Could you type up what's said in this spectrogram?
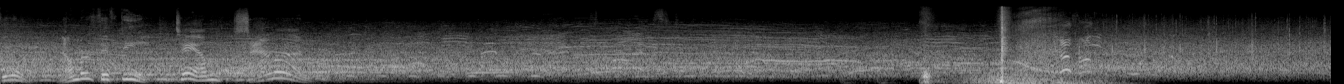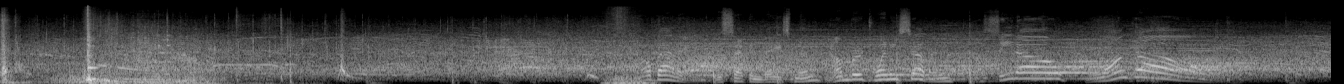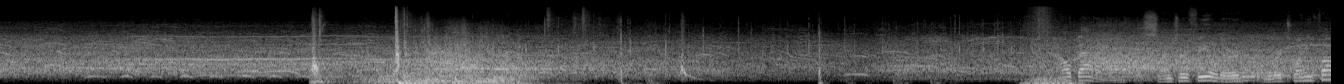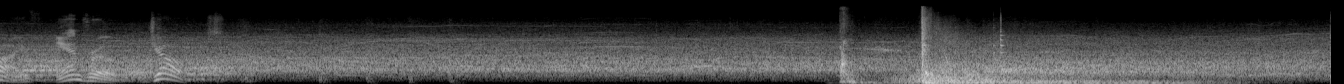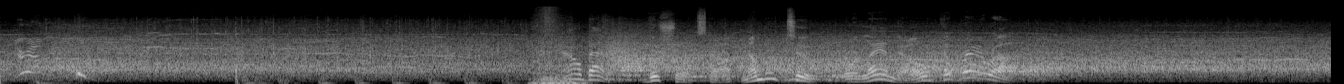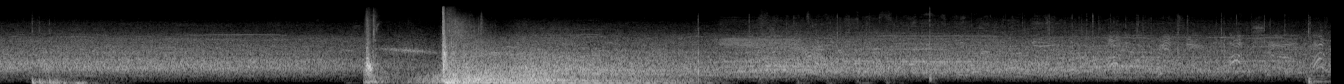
fielder, number 15, Tim Salmon. Now batting, the second baseman, number 27, Placido Longo. Batting, the center fielder, number 25, Andruw Jones. Now batting, the shortstop, number two, Orlando Cabrera.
